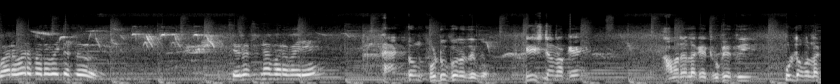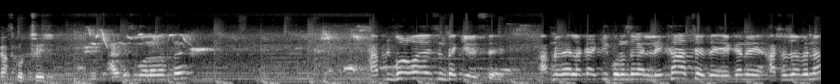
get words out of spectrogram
বড় বড় কথা কইতেছো। চেনস না বড় ভাই রে একদম ফুটু করে দেবো। কৃষ্ণ আমাকে। আমার এলাকায় ঢুকে তুই উল্টো পাল্টা কাজ করছিস। আর কিছু বলার আছে? আপনি বড় ভাই হয়েছেন তা কি হয়েছে? আপনার এলাকায় কি কোনো জায়গায় লেখা আছে যে এখানে আসা যাবে না?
